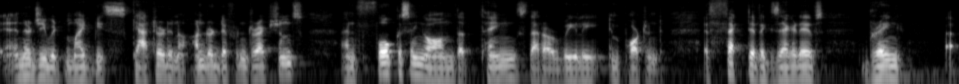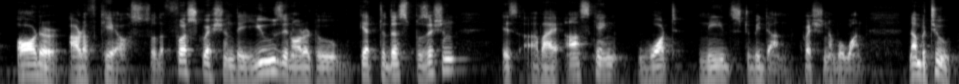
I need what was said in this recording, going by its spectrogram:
energy which might be scattered in a hundred different directions and focusing on the things that are really important. Effective executives bring uh, order out of chaos. So the first question they use in order to get to this position is by asking what needs to be done. Question number one. Number two,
